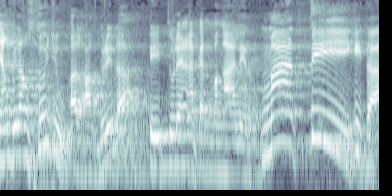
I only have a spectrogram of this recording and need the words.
Yang bilang setuju, alhamdulillah, itulah yang akan mengalir. Mati kita,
